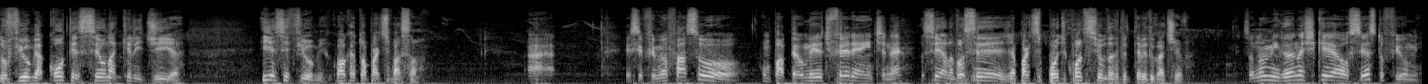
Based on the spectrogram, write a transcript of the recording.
no filme Aconteceu Naquele Dia. E esse filme, qual é a tua participação? Ah, esse filme eu faço um papel meio diferente, né? Siena, você já participou de quantos filmes da TV Educativa? Se eu não me engano, acho que é o sexto filme.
